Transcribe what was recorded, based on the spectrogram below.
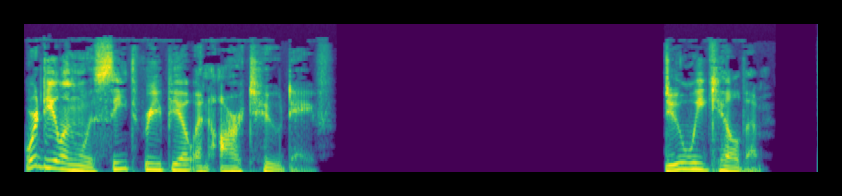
We're dealing with C3PO and R2, Dave. Do we kill them?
